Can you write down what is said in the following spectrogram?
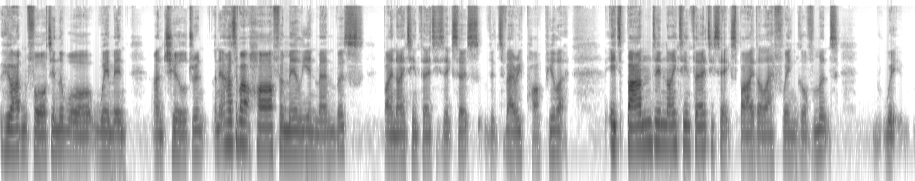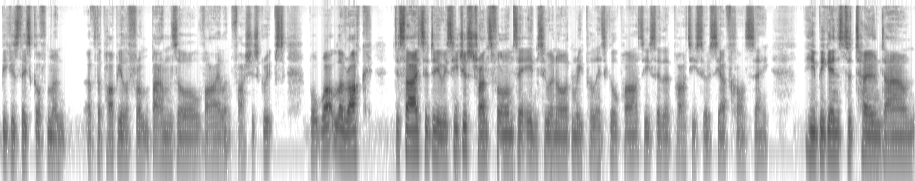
who hadn't fought in the war, women, and children. And it has about half a million members by 1936. So it's, it's very popular. It's banned in 1936 by the left wing government because this government of the Popular Front bans all violent fascist groups. But what La Rocque decides to do is he just transforms it into an ordinary political party, so the Parti Social Français. He begins to tone down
